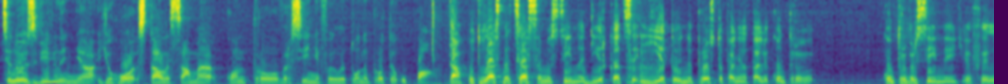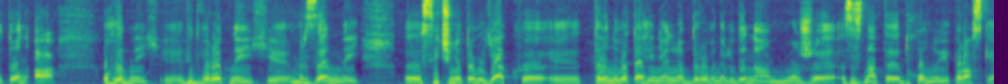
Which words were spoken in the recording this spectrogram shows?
ціною звільнення його стали саме контроверсійні фейлетони проти УПА. Так, от власне ця самостійна дірка, це і є той не просто пані Наталі контр... контроверсійний фейлетон, а огидний, е, відворотний, е, мерзенний. Е, свідчення того, як е, талановита, геніально обдарована людина може зазнати духовної поразки.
